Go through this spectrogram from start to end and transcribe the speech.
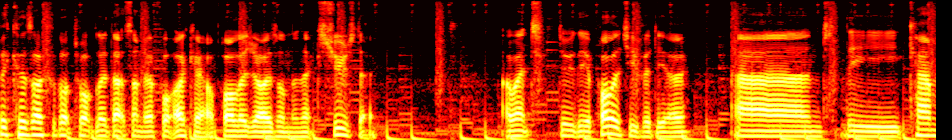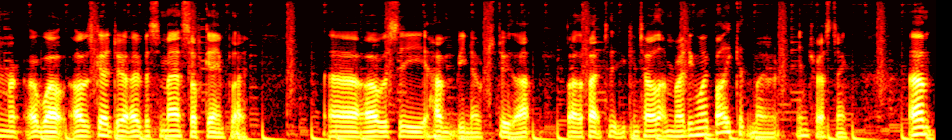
because I forgot to upload that Sunday, I thought, okay, I'll apologise on the next Tuesday. I went to do the apology video, and the camera. Uh, well, I was going to do it over some airsoft gameplay. Uh, I obviously haven't been able to do that by the fact that you can tell that I'm riding my bike at the moment. Interesting. Um,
